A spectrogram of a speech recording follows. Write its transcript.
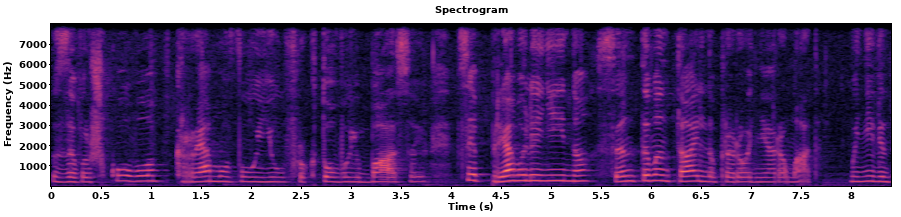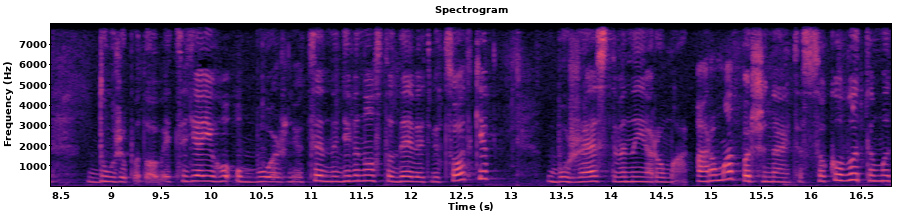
з вершково-кремовою фруктовою базою. Це прямолінійно, сентиментально природній аромат. Мені він дуже подобається. Я його обожнюю. Це на 99% божественний аромат. Аромат починається з соковитими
